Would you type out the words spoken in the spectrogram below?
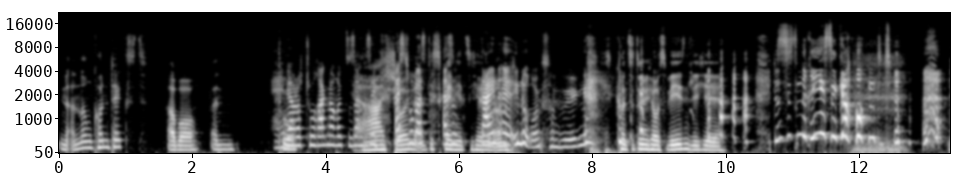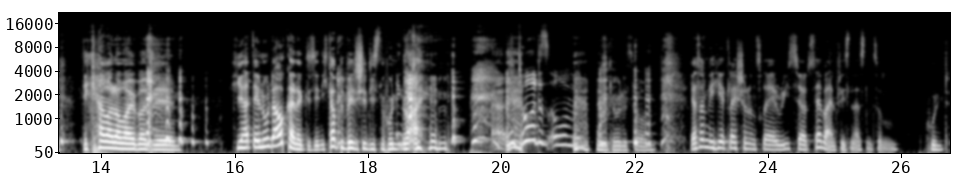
in anderem Kontext, aber an, Hey, wir haben doch Thor Ragnarök zusammen ja, gesehen. schon, weißt Thomas, das kann also ich jetzt nicht dein erinnern. Erinnerungsvermögen. Ich konzentriere mich aufs Wesentliche. Das ist ein riesiger Hund. Die kann man doch mal übersehen. Hier hat den Hund auch keiner gesehen. Ich glaube, du bildest dir diesen Hund nur Ja. ein. Ein Todesomen. Ein Todesohren. Ja, sollen wir hier gleich schon unsere Research selber einfließen lassen zum Hund?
